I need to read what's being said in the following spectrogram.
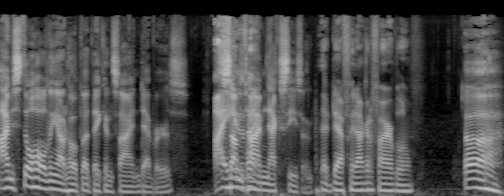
I'm still holding out hope that they can sign Devers I- sometime next season. They're definitely not going to fire Bloom. Ugh.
